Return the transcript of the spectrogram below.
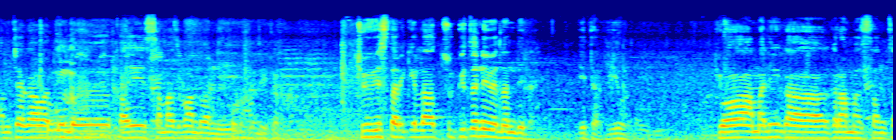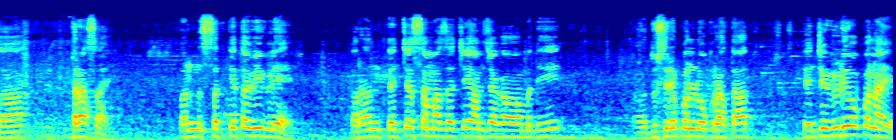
आमच्या गावातील काही समाज बांधवांनी चोवीस तारखेला चुकीचं निवेदन दिलं इथं येऊन. किंवा आम्हाला गा ग्रामस्थांचा त्रास आहे. पण सत्यता वेगळी आहे. कारण त्यांच्या समाजाचे आमच्या गावामध्ये दुसरे पण लोक राहतात. त्यांचे व्हिडिओ पण आहेत.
